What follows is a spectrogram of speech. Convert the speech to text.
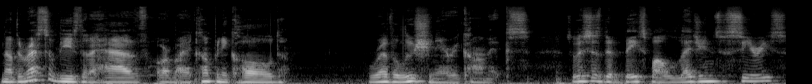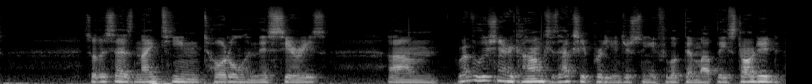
Now, the rest of these that I have are by a company called Revolutionary Comics. So, this is the Baseball Legends series. So, this has 19 total in this series. Um, Revolutionary Comics is actually pretty interesting if you look them up. They started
